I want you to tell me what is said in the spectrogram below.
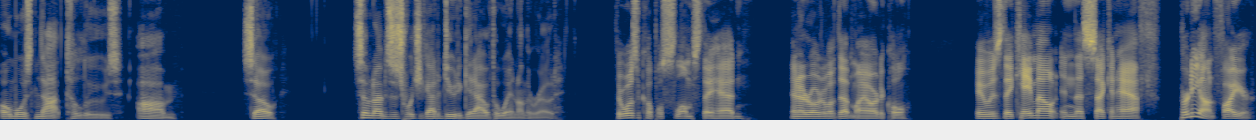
almost not to lose. Um, so sometimes it's what you got to do to get out with a win on the road. There was a couple slumps they had, and I wrote about that in my article. It was they came out in the second half pretty on fire.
